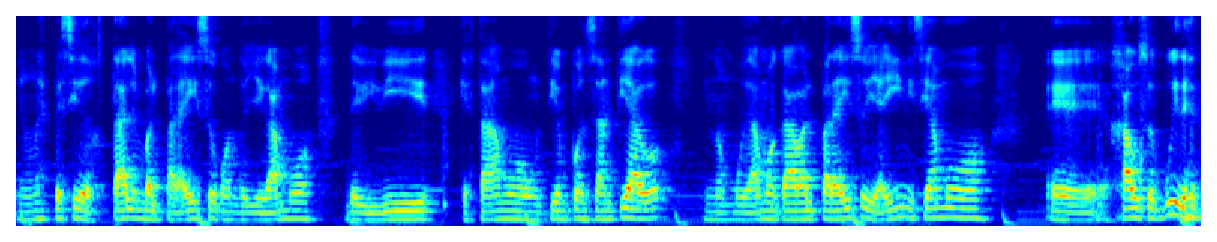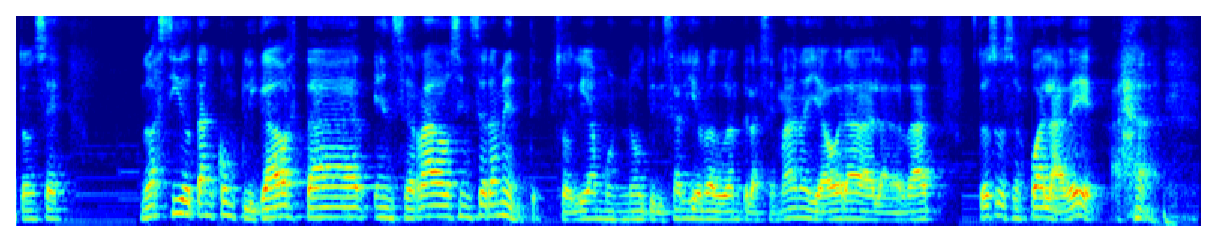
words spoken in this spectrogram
en una especie de hostal en Valparaíso cuando llegamos de vivir, que estábamos un tiempo en Santiago, nos mudamos acá a Valparaíso y ahí iniciamos eh, House of Wheat. Entonces, no ha sido tan complicado estar encerrados, sinceramente. Solíamos no utilizar hierba durante la semana y ahora, la verdad, todo eso se fue a la B.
